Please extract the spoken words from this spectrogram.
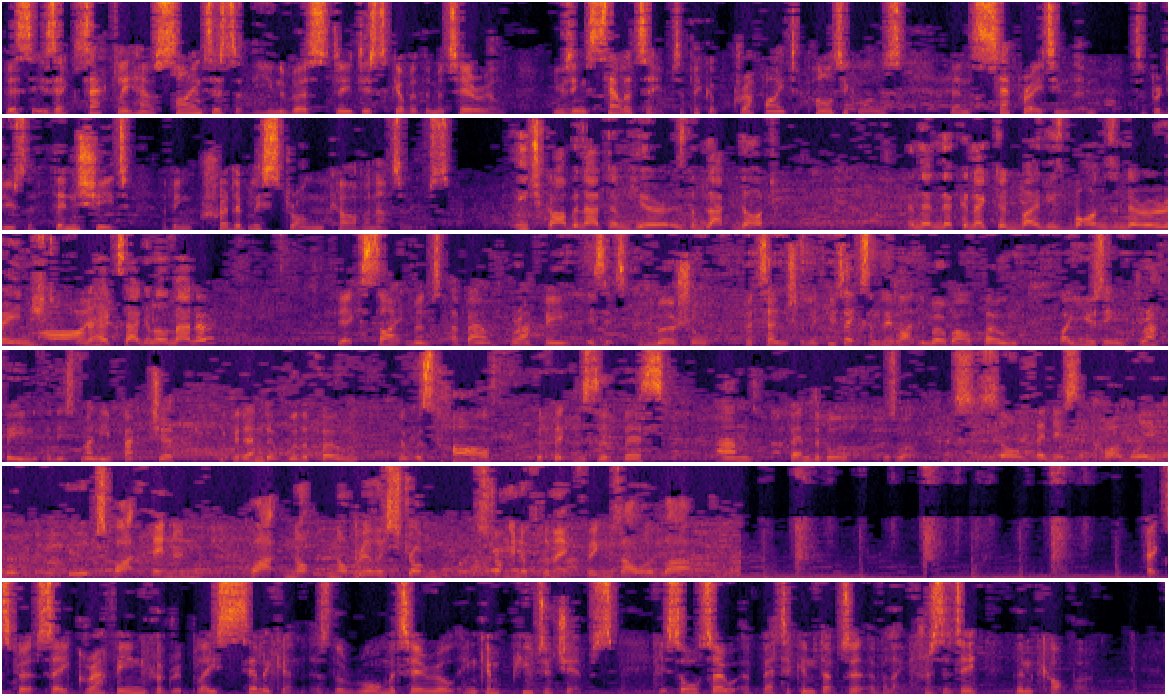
This is exactly how scientists at the university discovered the material, using sellotape to pick up graphite particles, then separating them to produce a thin sheet of incredibly strong carbon atoms. Each carbon atom here is the black dot, and then they're connected by these bonds and they're arranged in a hexagonal manner. The excitement about graphene is its commercial potential. If you take something like the mobile phone, by using graphene in its manufacture, you could end up with a phone that was half the thickness of this and bendable as well. It's so thin, it's quite unbelievable. It looks quite thin and quite not, not really strong, strong enough to make things out of that. Experts say graphene could replace silicon as the raw material in computer chips. It's also a better conductor of electricity than copper.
